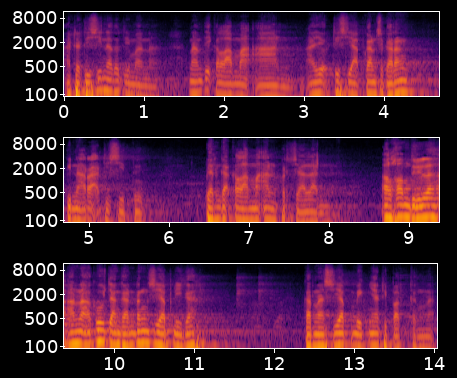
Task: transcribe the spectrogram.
Ada di sini atau di mana? Nanti kelamaan. Ayo disiapkan sekarang pinarak di situ. Biar nggak kelamaan berjalan. Alhamdulillah anakku yang ganteng siap nikah. Karena siap mic-nya dipegang nak.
